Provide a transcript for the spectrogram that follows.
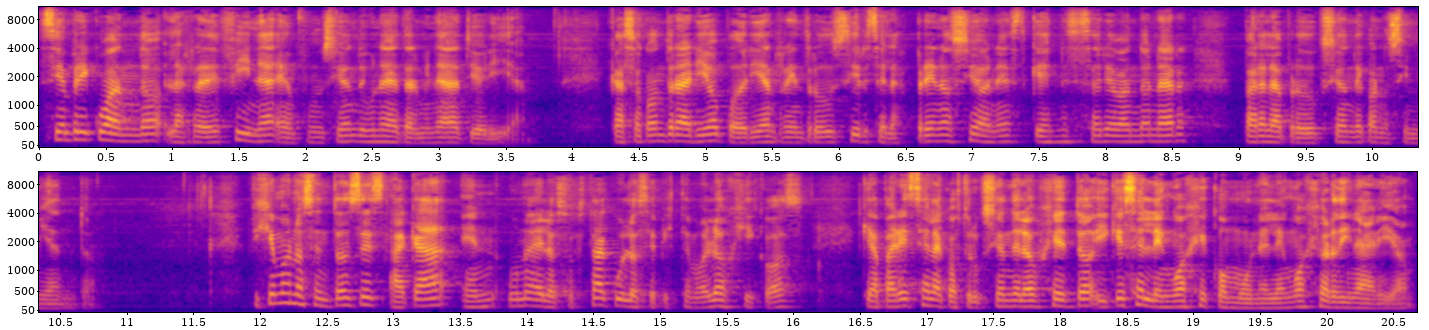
siempre y cuando las redefina en función de una determinada teoría. Caso contrario, podrían reintroducirse las prenociones que es necesario abandonar para la producción de conocimiento. Fijémonos entonces acá en uno de los obstáculos epistemológicos que aparece en la construcción del objeto y que es el lenguaje común, el lenguaje ordinario.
